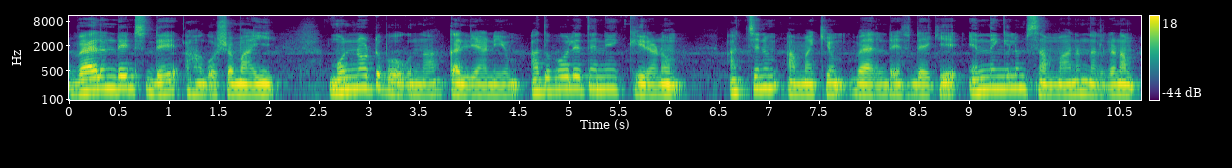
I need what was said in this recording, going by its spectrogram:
വാലന്റൈൻസ് ഡേ ആഘോഷമായി. മുന്നോട്ട് പോകുന്ന കല്യാണിയും അതുപോലെ തന്നെ കിരണും അച്ഛനും അമ്മയ്ക്കും വാലന്റൈൻസ് ഡേക്ക് എന്തെങ്കിലും സമ്മാനം നൽകണം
